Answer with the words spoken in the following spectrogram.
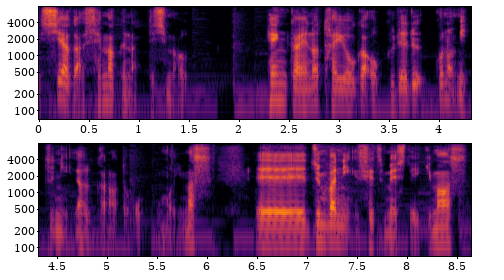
視野が狭くなってしまう、変化への対応が遅れる、この3つになるかなと思います。えー、順番に説明していきます。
